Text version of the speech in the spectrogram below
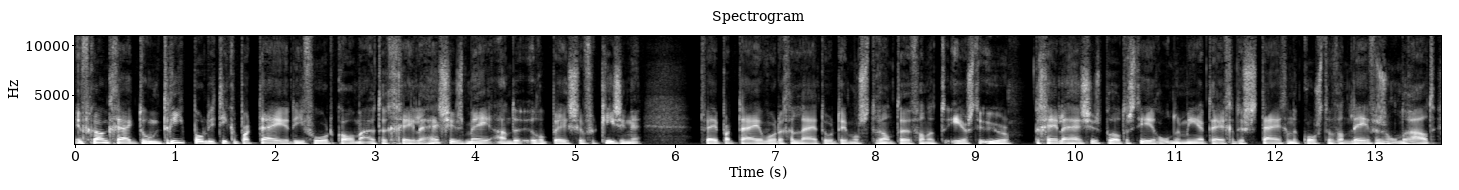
In Frankrijk doen drie politieke partijen die voortkomen uit de gele hesjes mee aan de Europese verkiezingen. Twee partijen worden geleid door demonstranten van het eerste uur. De gele hesjes protesteren onder meer tegen de stijgende kosten van levensonderhoud,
